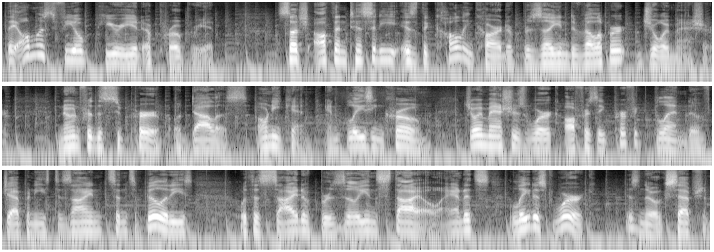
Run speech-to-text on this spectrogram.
they almost feel period appropriate. Such authenticity is the calling card of Brazilian developer Joymasher. Known for the superb Odallus, Oniken, and Blazing Chrome, Joymasher's work offers a perfect blend of Japanese design sensibilities with a side of Brazilian style, and its latest work is no exception.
